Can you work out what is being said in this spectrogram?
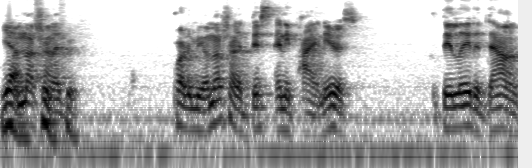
Yeah, I'm not true, trying to- true. pardon me i'm not trying to diss any pioneers they laid it down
